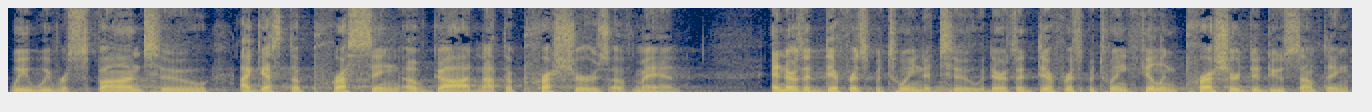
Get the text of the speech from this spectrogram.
We, we respond to, I guess, the pressing of God, not the pressures of man. And there's a difference between the two. There's a difference between feeling pressured to do something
